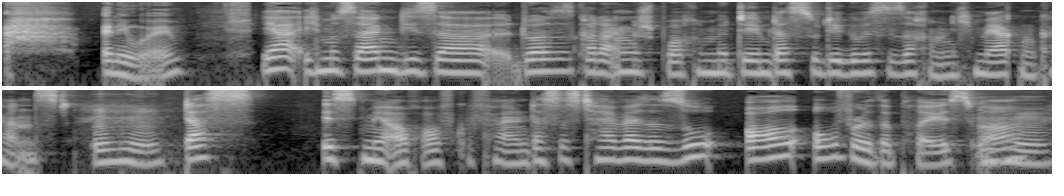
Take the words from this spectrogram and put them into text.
Ah, Anyway. ja, ich muss sagen, dieser, du hast es gerade angesprochen, mit dem, dass du dir gewisse Sachen nicht merken kannst. Mhm. Das ist mir auch aufgefallen, dass es teilweise so all over the place war. Mhm.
